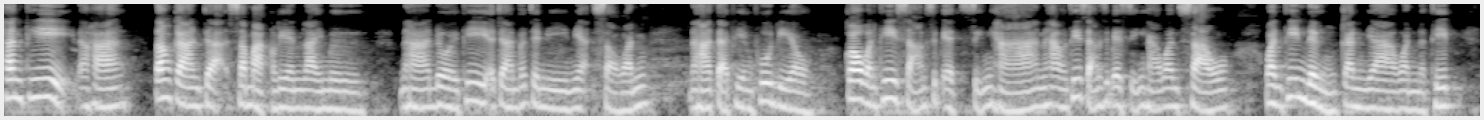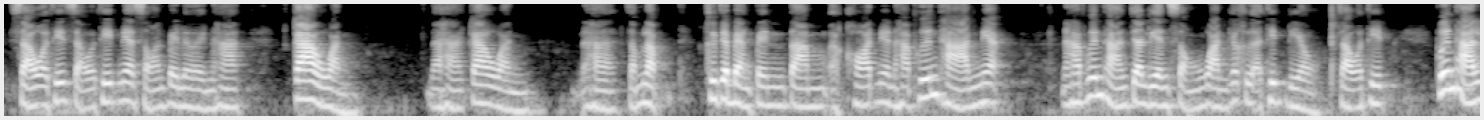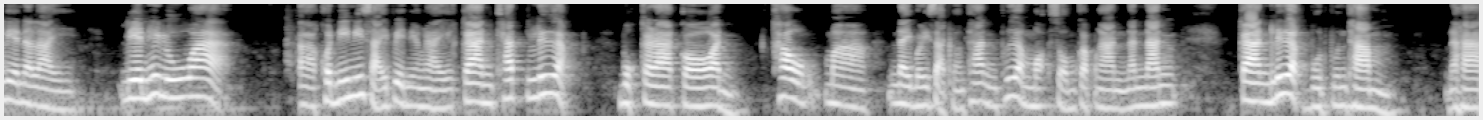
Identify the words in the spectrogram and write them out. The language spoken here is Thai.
ท่านที่นะคะต้องการจะสมัครเรียนลายมือนะคะโดยที่อาจารย์พัชนีเนี่ยสอนนะคะแต่เพียงผู้เดียว ก็วันที่ 31 สิงหานะคะวันที่ 31 สิงหาวันเสาร์วันที่ 1 กันยาวันอาทิตย์เสาร์อาทิตย์เสาร์อาทิตย์เนี่ยสอนไปเลยนะคะ9วันนะคะ9วันนะคะสำหรับคือจะแบ่งเป็นตามคอร์สเนี่ยนะคะพื้นฐานเนี่ยนะคะพื้นฐานจะเรียน 2 วันก็คืออาทิตย์เดียวเสาร์อาทิตย์ พื้นฐานเรียนอะไร เรียนให้รู้ว่าคนนี้นิสัยเป็นยังไง การคัดเลือกบุคลากรเข้ามาในบริษัทของท่านเพื่อเหมาะสมกับงานนั้นๆ การเลือกบุตรบุญธรรมนะคะ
